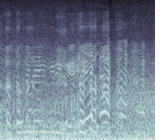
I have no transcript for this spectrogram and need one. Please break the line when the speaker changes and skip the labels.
तो भी नहीं गिरेंगे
